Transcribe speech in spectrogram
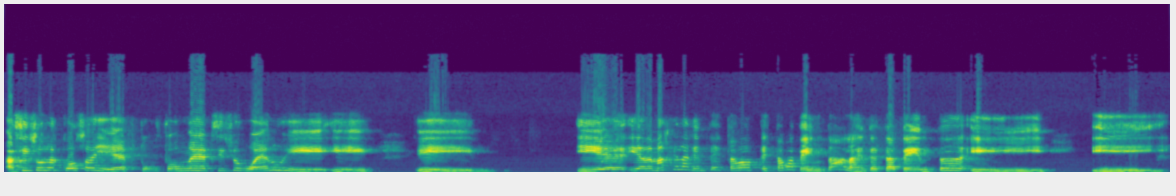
así son las cosas y es, fue un ejercicio bueno y, y, y, eh, y, además que la gente estaba, estaba atenta, la gente está atenta y, y,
